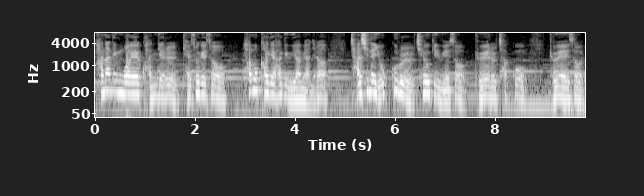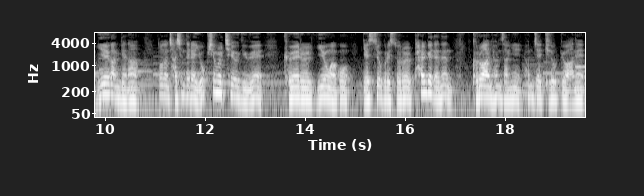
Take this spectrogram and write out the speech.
하나님과의 관계를 계속해서 화목하게 하기 위함이 아니라 자신의 욕구를 채우기 위해서 교회를 찾고 교회에서 이해관계나 또는 자신들의 욕심을 채우기 위해 교회를 이용하고 예수 그리스도를 팔게 되는 그러한 현상이 현재 기독교 안에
